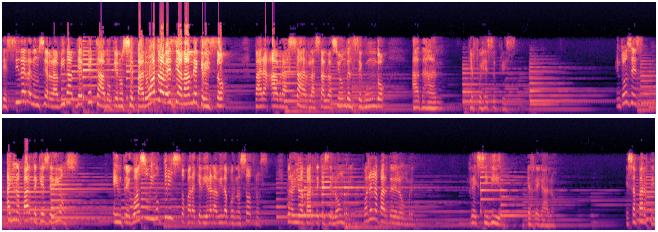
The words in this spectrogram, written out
decide renunciar a la vida de pecado que nos separó a través de Adán de Cristo para abrazar la salvación del segundo Adán, fue Jesucristo. Entonces, hay una parte que es de Dios. Entregó a su Hijo Cristo para que diera la vida por nosotros. Pero hay una parte que es del hombre. ¿Cuál es la parte del hombre? Recibir el regalo. Esa parte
